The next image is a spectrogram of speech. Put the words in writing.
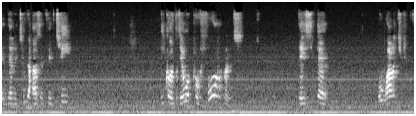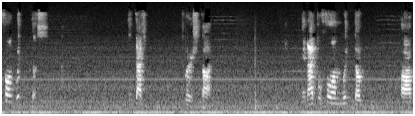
And then in 2015, because they were performers, they said, well, why don't you perform with us? And that's where it started. And I performed with them um,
